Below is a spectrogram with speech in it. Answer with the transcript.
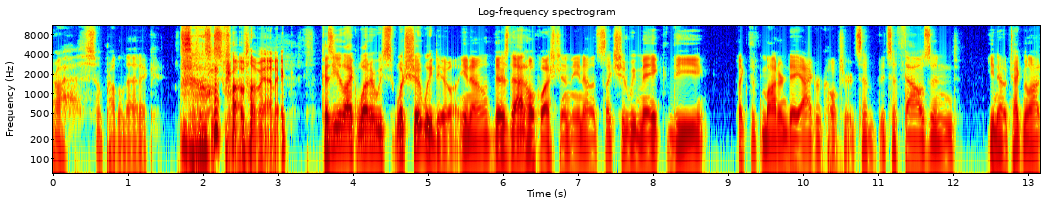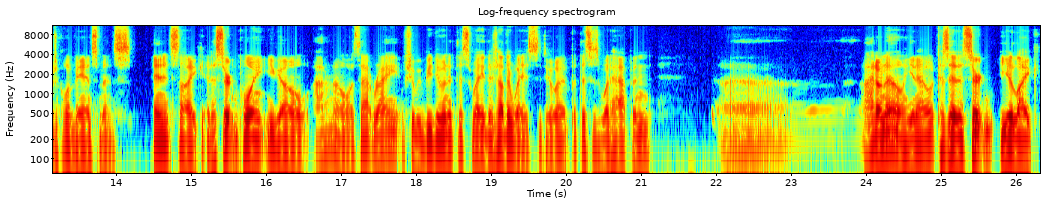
so problematic. So it's just- problematic. Because you're like, what are we? What should we do? You know, there's that whole question. You know, it's like, should we make the like the modern day agriculture? It's a it's a thousand you know technological advancements, and it's like at a certain point you go, I don't know, is that right? Should we be doing it this way? There's other ways to do it, but this is what happened. Uh, I don't know, you know, because at a certain you're like,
